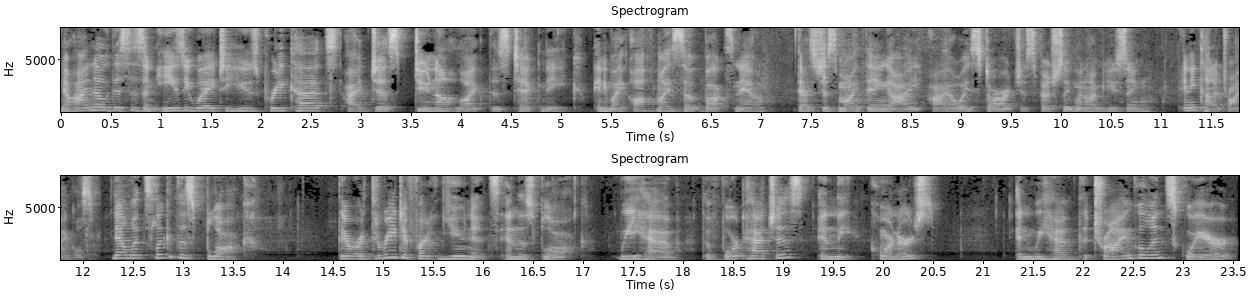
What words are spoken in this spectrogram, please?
Now I know this is an easy way to use pre-cuts. I just do not like this technique. Anyway, off my soapbox now. That's just my thing. I, I always starch, especially when I'm using any kind of triangles. Now let's look at this block. There are three different units in this block. We have the four patches in the corners, and we have the triangle and square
